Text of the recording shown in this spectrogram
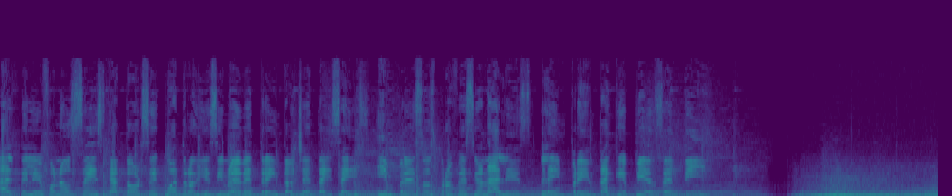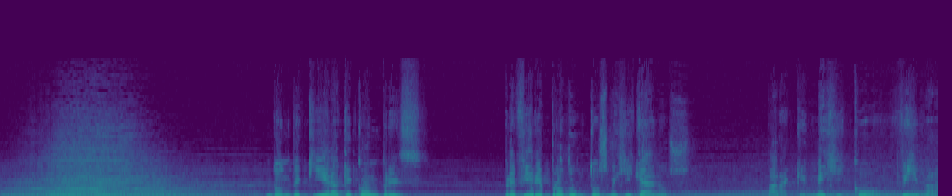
al teléfono 614-419-3086. Impresos Profesionales, la imprenta que piensa en ti. Donde quiera que compres, prefiere productos mexicanos para que México viva.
